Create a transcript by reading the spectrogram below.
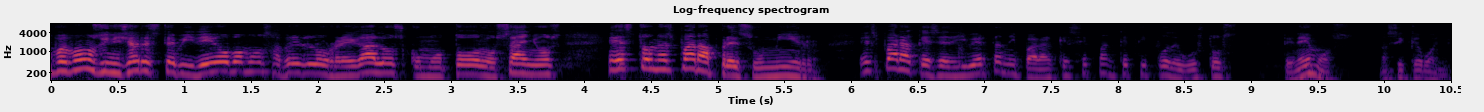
pues vamos a iniciar este video, vamos a abrir los regalos como todos los años. Esto no es para presumir, es para que se diviertan y para que sepan qué tipo de gustos tenemos. Así que bueno,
